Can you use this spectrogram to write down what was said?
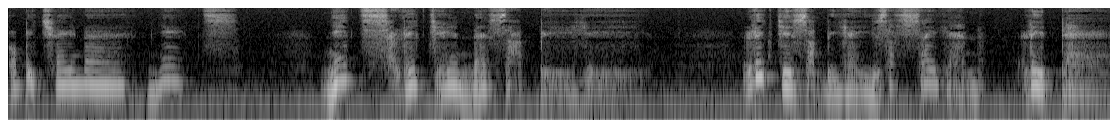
obyčejné nic. Nic lidi nezabíjí. Lidi zabíjejí zase jen lidé.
